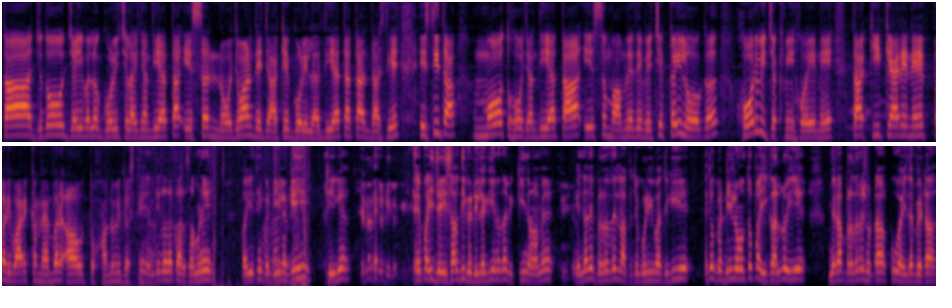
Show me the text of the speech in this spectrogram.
ਤਾਂ ਜਦੋਂ ਜਈ ਵੱਲੋਂ ਗੋਲੀ ਚਲਾਈ ਜਾਂਦੀ ਹੈ ਤਾਂ ਇਸ ਨੌਜਵਾਨ ਦੇ ਜਾ ਕੇ ਗੋਲੀ ਲੱਗਦੀ ਹੈ। ਤਾਂ ਤੁਹਾਨੂੰ ਦੱਸ ਦਈਏ ਇਸ ਦੀ ਤਾਂ ਮੌਤ ਹੋ ਜਾਂਦੀ ਹੈ। ਤਾਂ ਇਸ ਮਾਮਲੇ ਦੇ ਵਿੱਚ ਕਈ ਲੋਕ ਹੋਰ ਵੀ ਜ਼ਖਮੀ ਹੋਏ ਨੇ। ਤਾਂ ਕੀ ਕਹਿ ਰਹੇ ਨੇ ਪਰਿਵਾਰਕ ਮੈਂਬਰ? ਆਓ ਤੁਹਾਨੂੰ ਵੀ ਦੱਸਦੇ ਹਾਂ। ਰਹਿੰਦੀ ਇਹਨਾਂ ਦਾ ਘਰ ਸਾਹਮਣੇ। ਭਾਜੀ ਇੱਥੇ ਗੱਡੀ ਲੱਗੀ ਸੀ ਠੀਕ ਹੈ? ਕਿਹਨਾਂ ਦੀ ਗੱਡੀ ਲੱਗੀ? ਇਹ ਭਾਜੀ ਜਈ ਸਾਹਿਬ ਦੀ ਗੱਡੀ ਲੱਗੀ ਇਹਨਾਂ ਦਾ ਵਿੱਕੀ ਨਾਮ ਹੈ। ਇਹਨਾਂ ਦੇ ਬ੍ਰਦਰ ਦੇ ਲੱਤ 'ਚ ਗੋਲੀ ਵੱਜ ਗਈ ਏ। ਇਥੋਂ ਗੱਡੀ ਲਾਉਣ ਤੋਂ ਭਾਈ ਗੱਲ ਹੋਈ ਏ। ਮੇਰਾ ਬ੍ਰਦਰ ਛੋਟਾ ਭੂਆ ਜੀ ਦਾ ਬੇਟਾ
